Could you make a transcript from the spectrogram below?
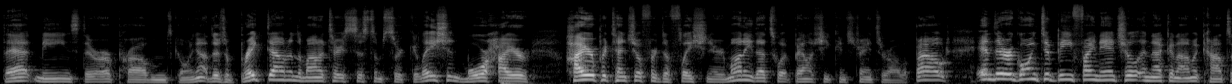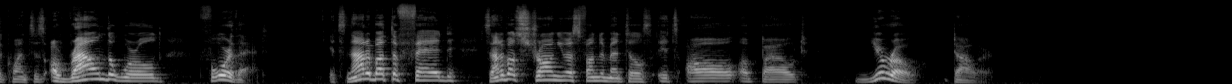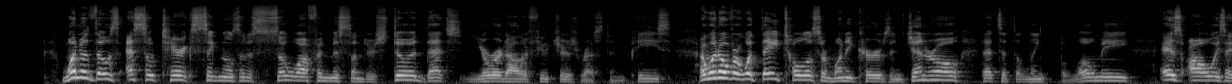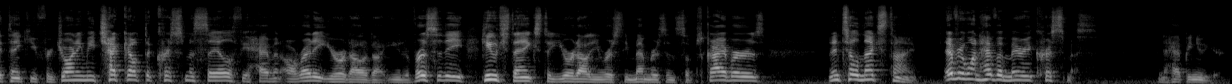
that means there are problems going on. There's a breakdown in the monetary system circulation, more higher higher potential for deflationary money. That's what balance sheet constraints are all about. And there are going to be financial and economic consequences around the world for that. It's not about the Fed, it's not about strong US fundamentals, it's all about euro dollar. One of those esoteric signals that is so often misunderstood, that's Eurodollar futures, rest in peace. I went over what they told us are money curves in general. That's at the link below me. As always, I thank you for joining me. Check out the Christmas sale if you haven't already, eurodollar.university. Huge thanks to Eurodollar University members and subscribers. And until next time, everyone have a Merry Christmas and a Happy New Year.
